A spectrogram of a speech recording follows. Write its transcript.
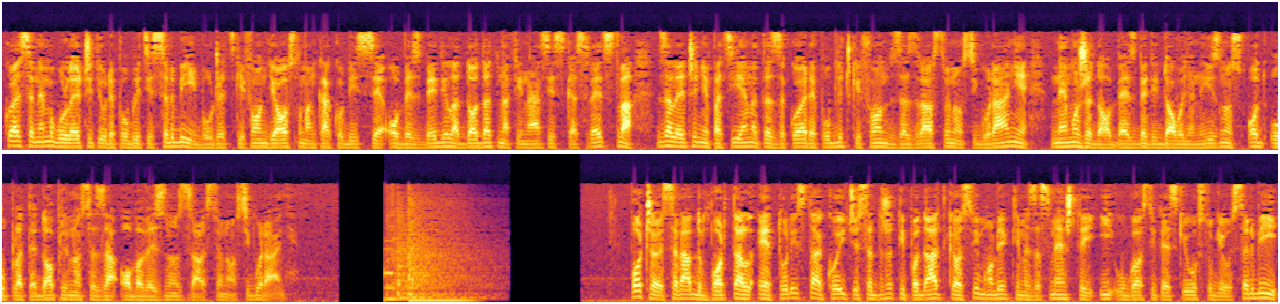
koja se ne mogu lečiti u Republici Srbiji. Budžetski fond je osnovan kako bi se obezbedila dodatna finansijska sredstva za lečenje pacijenata za koje Republički fond za zdravstveno osiguranje ne može da obezbedi dovoljan iznos od uplate doprinosa za obavezno zdravstveno osiguranje. Počeo je sa radom portal e-turista koji će sadržati podatke o svim objektima za smeštaj i ugostiteljske usluge u Srbiji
